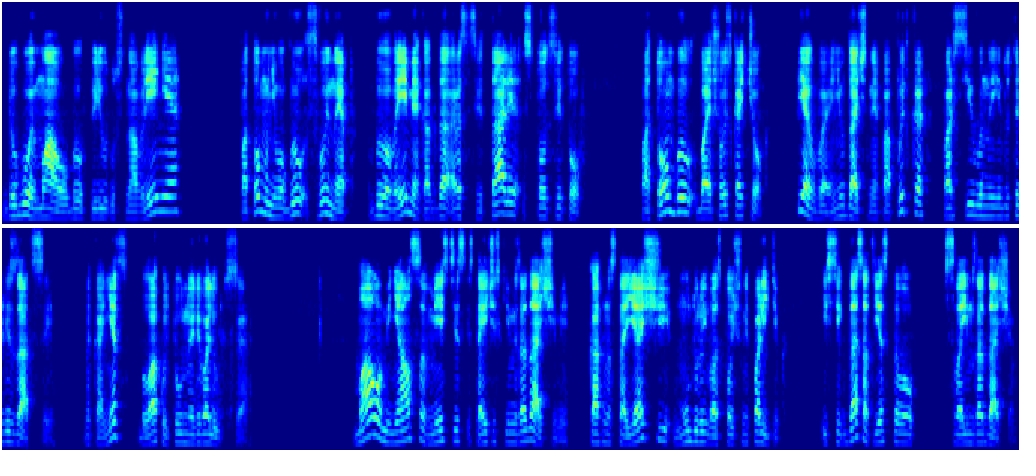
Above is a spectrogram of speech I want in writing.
другой Мао был в период установления, потом у него был свой НЭП, было время, когда расцветали 100 цветов. Потом был большой скачок. Первая неудачная попытка форсированной индустриализации. Наконец, была культурная революция. Мао менялся вместе с историческими задачами, как настоящий мудрый восточный политик, и всегда соответствовал своим задачам.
